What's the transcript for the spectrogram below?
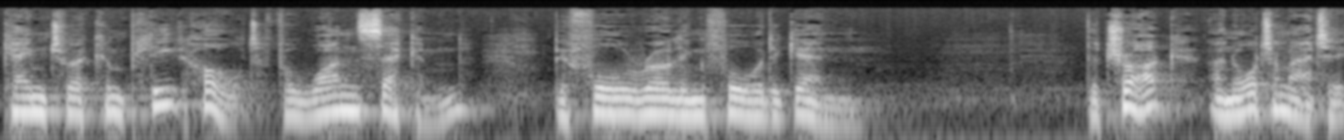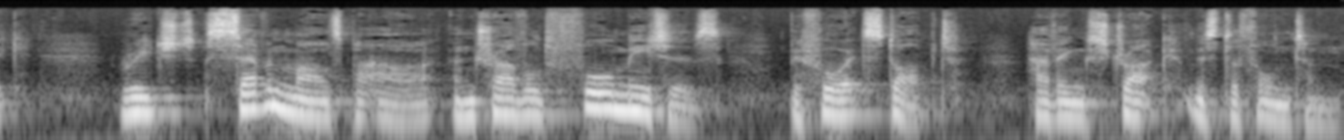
came to a complete halt for one second before rolling forward again. The truck, an automatic, reached seven miles per hour and travelled four metres before it stopped, having struck Mr. Thornton.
